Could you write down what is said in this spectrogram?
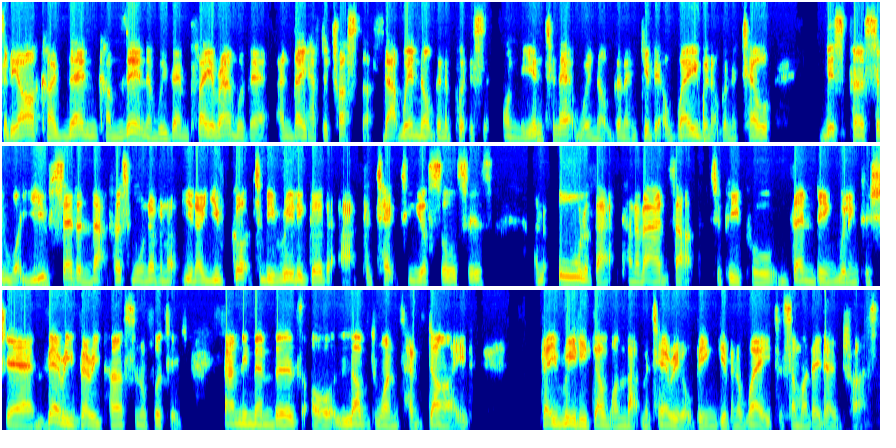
So the archive then comes in and we then play around with it and they have to trust us that we're not going to put this on the internet. We're not going to give it away. We're not going to tell this person what you've said and that person will never know. You know, you've got to be really good at protecting your sources. And all of that kind of adds up to people then being willing to share very, very personal footage. Family members or loved ones have died. They really don't want that material being given away to someone they don't trust.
